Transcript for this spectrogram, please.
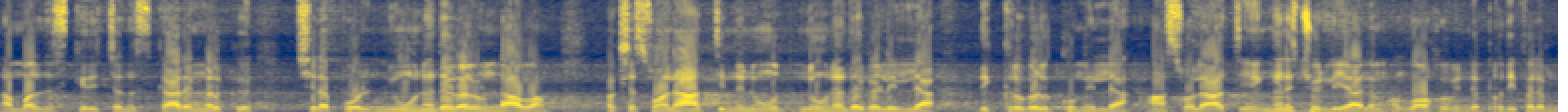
നമ്മൾ നിസ്കരിച്ച നിസ്കാരങ്ങൾക്ക് ചിലപ്പോൾ ന്യൂനതകൾ ഉണ്ടാവാം. പക്ഷെ സ്വലാത്തിന്റെ ന്യൂ ന്യൂനതകളില്ല ദിക്റുകൾക്കുമില്ല. ആ സ്വലാത്ത് എങ്ങനെ ചൊല്ലിയാലും അള്ളാഹുവിന്റെ പ്രതിഫലം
